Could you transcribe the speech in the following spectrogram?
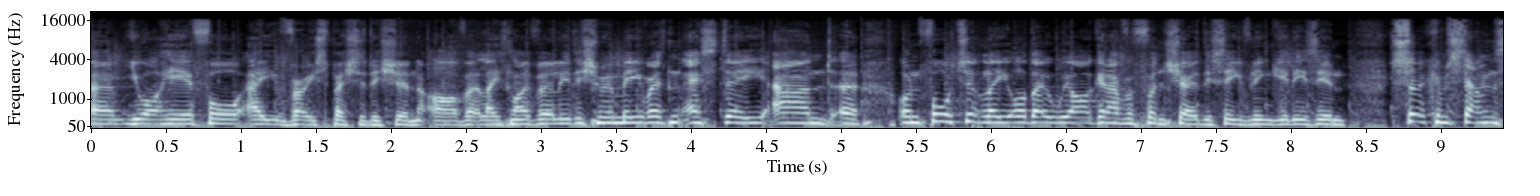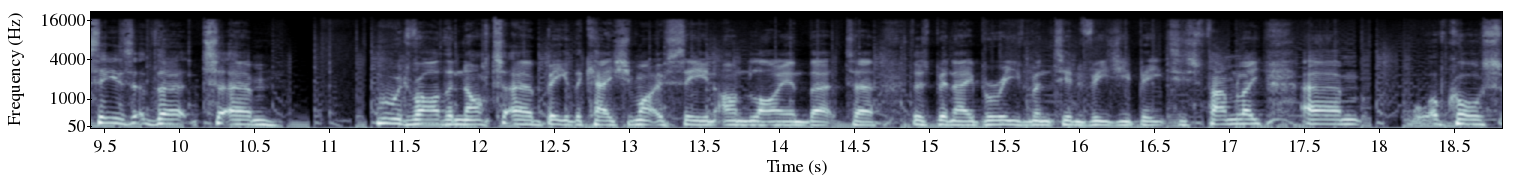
Um, you are here for a very special edition of uh, Late and Live Early Edition with me, Resident SD. And uh, unfortunately, although we are going to have a fun show this evening, it is in circumstances that. Um, would rather not uh, be the case. You might have seen online that uh, there's been a bereavement in VG Beats' family. Um, of course,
